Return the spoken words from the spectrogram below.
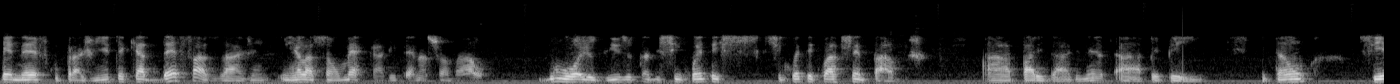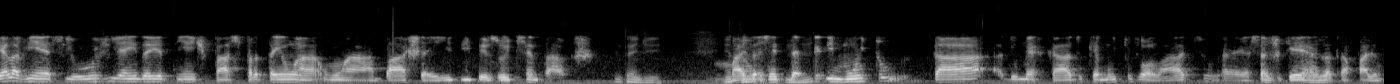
benéfico para a gente é que a defasagem em relação ao mercado internacional do óleo diesel está de 50, 54 centavos a paridade, né, a PPI. Então, se ela viesse hoje, ainda tinha espaço para ter uma, uma baixa aí de 18 centavos. Entendi. Então, Mas a gente uhum. depende muito da, do mercado, que é muito volátil, é, essas guerras atrapalham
